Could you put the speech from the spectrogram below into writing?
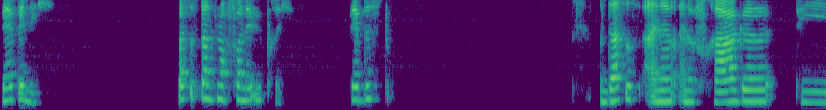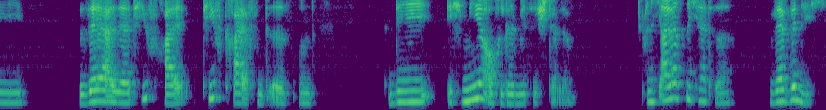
Wer bin ich? Was ist dann noch von dir übrig? Wer bist du? Und das ist eine, eine Frage, die sehr, sehr tiefrei, tiefgreifend ist und die ich mir auch regelmäßig stelle. Wenn ich all das nicht hätte, wer bin ich?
